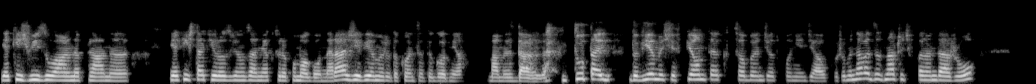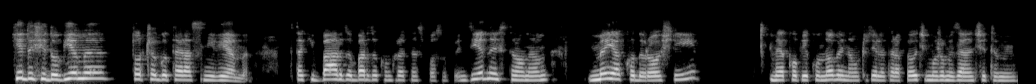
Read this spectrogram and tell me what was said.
jakieś wizualne plany, jakieś takie rozwiązania, które pomogą. Na razie wiemy, że do końca tygodnia mamy zdalne. Tutaj dowiemy się w piątek, co będzie od poniedziałku, żeby nawet zaznaczyć w kalendarzu, kiedy się dowiemy to, czego teraz nie wiemy. W taki bardzo, bardzo konkretny sposób. Więc z jednej strony my jako dorośli, my jako opiekunowie, nauczyciele, terapeuci możemy zająć się tym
